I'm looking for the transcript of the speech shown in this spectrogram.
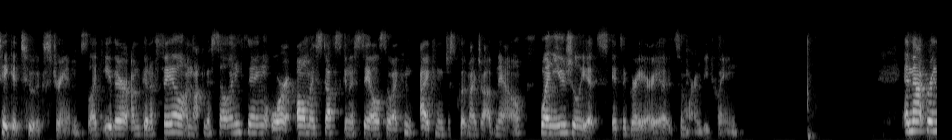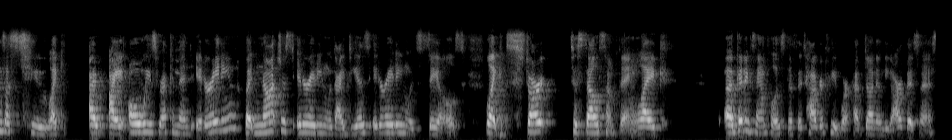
take it to extremes. Like either i'm going to fail i'm not going to sell anything or all my stuff's going to sell so i can i can just quit my job now when usually it's it's a gray area it's somewhere in between. And that brings us to like I, I always recommend iterating but not just iterating with ideas iterating with sales. Like start to sell something like a good example is the photography work I've done in the art business.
